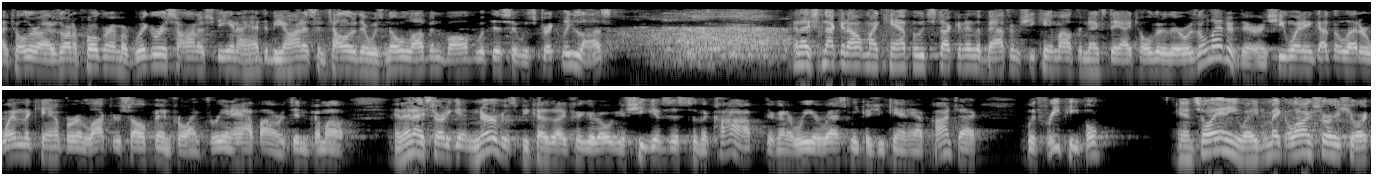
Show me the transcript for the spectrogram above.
I told her I was on a program of rigorous honesty and I had to be honest and tell her there was no love involved with this. It was strictly lust. And I snuck it out in my camp boots, stuck it in the bathroom. She came out the next day. I told her there was a letter there. And she went and got the letter, went in the camper, and locked herself in for like three and a half hours. Didn't come out. And then I started getting nervous because I figured, oh, if she gives this to the cop, they're going to rearrest me because you can't have contact with free people. And so anyway, to make a long story short,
